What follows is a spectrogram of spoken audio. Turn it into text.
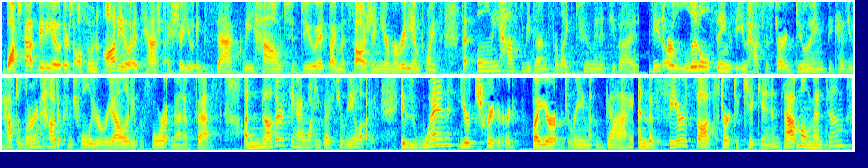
Watch that video. There's also an audio attached. I show you exactly how to do it by massaging your meridian points. That only has to be done for like two minutes, you guys. These are little things that you have to start doing because you have to learn how to control your reality before it manifests. Another thing I want you guys to realize is when you're triggered by your dream guy and the fear thoughts start to kick in, that momentum,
